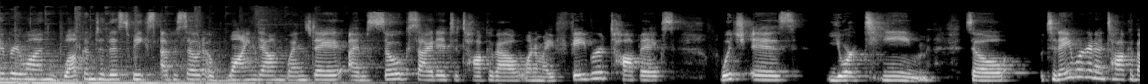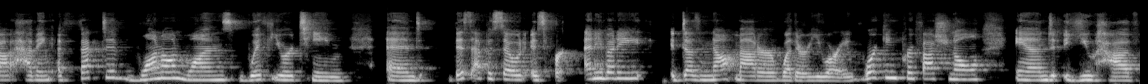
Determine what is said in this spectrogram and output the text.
Everyone. Welcome to this week's episode of Wind Down Wednesday. I'm so excited to talk about one of my favorite topics, which is your team. So, today we're going to talk about having effective one on ones with your team. And this episode is for anybody it does not matter whether you are a working professional and you have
